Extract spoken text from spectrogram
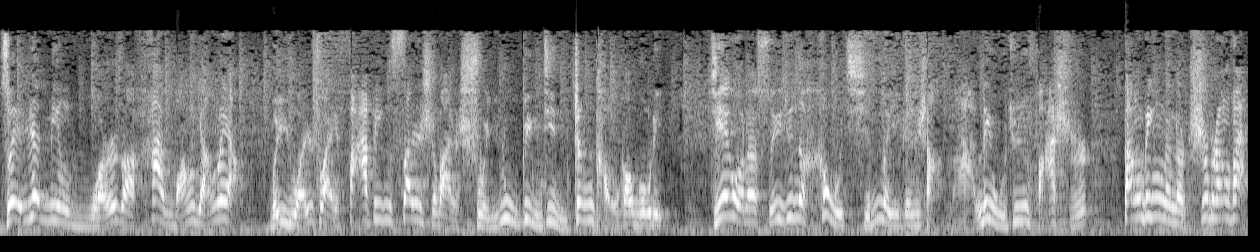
所以任命我儿子汉王杨亮为元帅，发兵三十万，水陆并进，征讨高句丽。结果呢，隋军的后勤没跟上啊，六军乏食，当兵的呢吃不上饭。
